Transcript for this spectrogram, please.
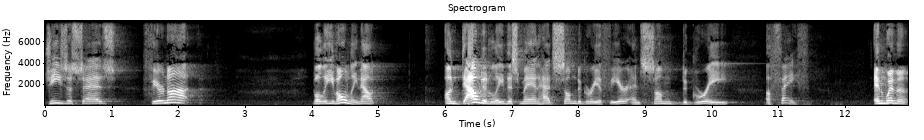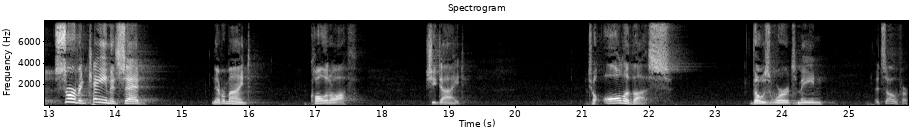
Jesus says, Fear not, believe only. Now, undoubtedly, this man had some degree of fear and some degree of faith. And when the servant came and said, Never mind, call it off, she died. To all of us, those words mean it's over.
